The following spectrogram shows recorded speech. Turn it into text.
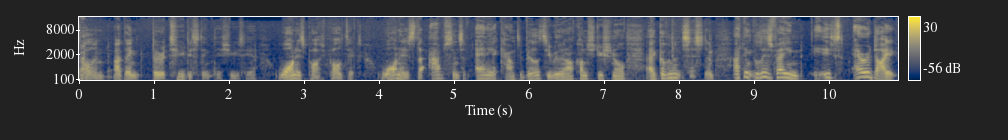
Colin, I think there are two distinct issues here. One is party politics. One is the absence of any accountability within our constitutional uh, governance system. I think Lisvane is erudite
